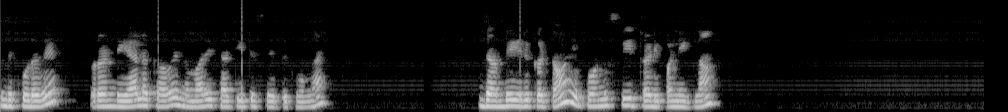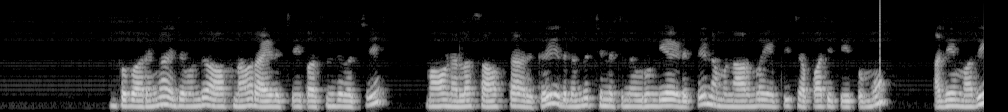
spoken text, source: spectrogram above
இது கூடவே ரெண்டு ஏலக்காவை இந்த மாதிரி தட்டிட்டு சேர்த்துக்கோங்க. இது அப்படியே இருக்கட்டும். இப்போ வந்து ஸ்வீட் ரெடி பண்ணிக்கலாம். இப்போ பாருங்கள் இது வந்து ஆஃப் அன் ஹவர் ஆகிடுச்சு பசஞ்சு வச்சு மாவு நல்லா சாஃப்டாக இருக்குது இதுலேருந்து சின்ன சின்ன உருண்டையாக எடுத்து நம்ம நார்மலாக எப்படி சப்பாத்தி தேய்ப்போமோ அதே மாதிரி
